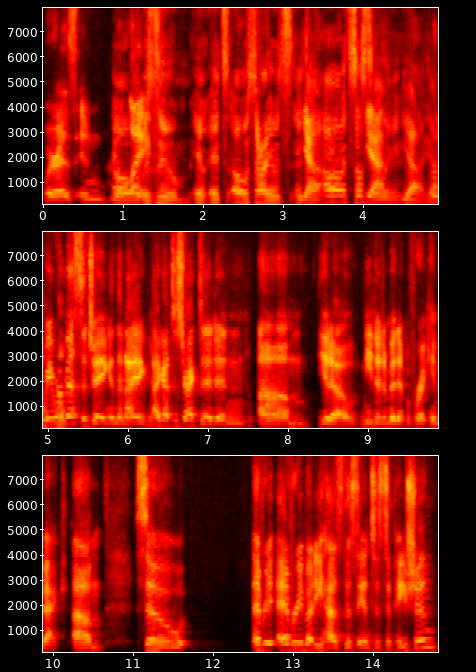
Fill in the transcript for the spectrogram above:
whereas in real oh, life it zoom it, it's oh sorry it was yeah. yeah. oh it's so silly yeah yeah, yeah. We were but, messaging and then i yeah. i got distracted and um you know needed a minute before i came back um so every everybody has this anticipation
